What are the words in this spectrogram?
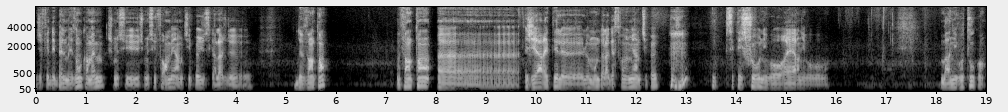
j'ai fait des belles maisons quand même. Je me suis, je me suis formé un petit peu jusqu'à l'âge de, de 20 ans. 20 ans, euh, j'ai arrêté le, le monde de la gastronomie un petit peu. C'était chaud niveau horaire, niveau, bah, niveau tout, quoi.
